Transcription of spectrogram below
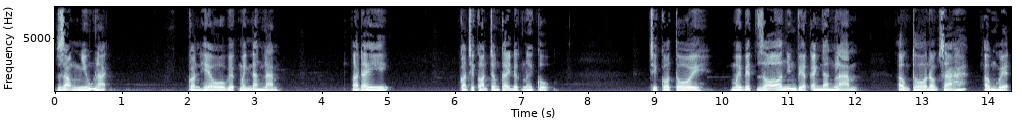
Giọng nhíu lại. Con hiểu việc mình đang làm. Ở đây, con chỉ còn trông cậy được nơi cụ. Chỉ có tôi mới biết rõ những việc anh đang làm. Ông thôn, ông xã, ông huyện,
